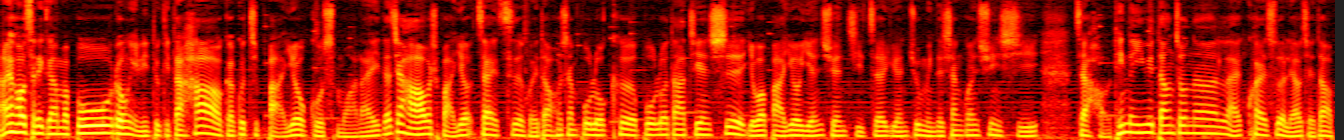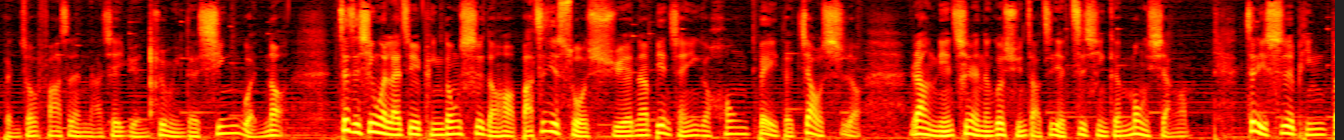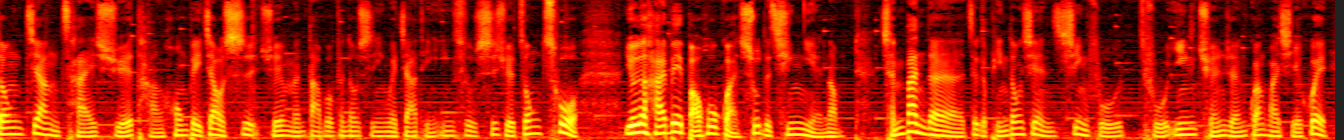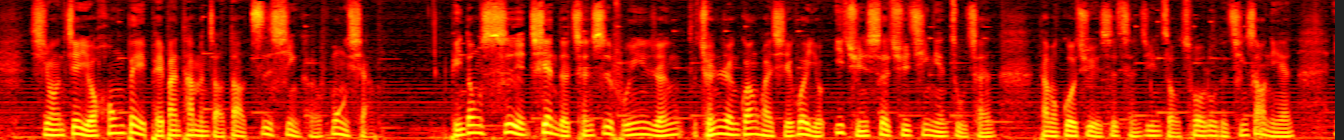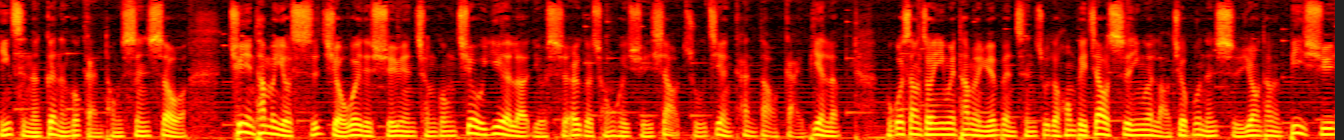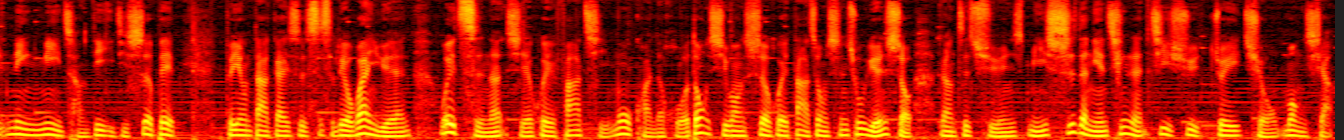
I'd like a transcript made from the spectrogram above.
来好，这里干嘛不容易？你都给大好，搞过去把右故事马来。大家好，我是把右，再次回到后山部落克部落大件事，由我把右严选几则原住民的相关讯息，在好听的音乐当中呢，来快速的了解到本周发生了哪些原住民的新闻呢？这则新闻来自于屏东市的哈，把自己所学呢变成一个烘焙的教室哦，让年轻人能够寻找自己的自信跟梦想哦。这里是屏东酱材学堂烘焙教室，学员们大部分都是因为家庭因素失学中辍，有的还被保护管束的青年呢。承办的这个屏东县幸福福音全人关怀协会，希望借由烘焙陪伴他们找到自信和梦想。屏东市县的城市福音人全人关怀协会有一群社区青年组成，他们过去也是曾经走错路的青少年，因此呢更能够感同身受啊。去年，他们有十九位的学员成功就业了，有十二个重回学校，逐渐看到改变了。不过上周，因为他们原本承租的烘焙教室因为老旧不能使用，他们必须另觅场地以及设备，费用大概是四十六万元。为此呢，协会发起募款的活动，希望社会大众伸出援手，让这群迷失的年轻人继续追求梦想。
